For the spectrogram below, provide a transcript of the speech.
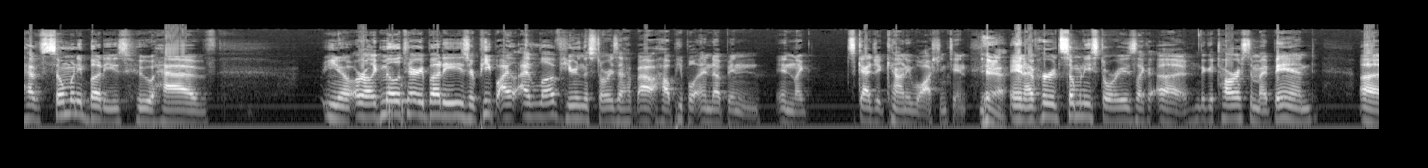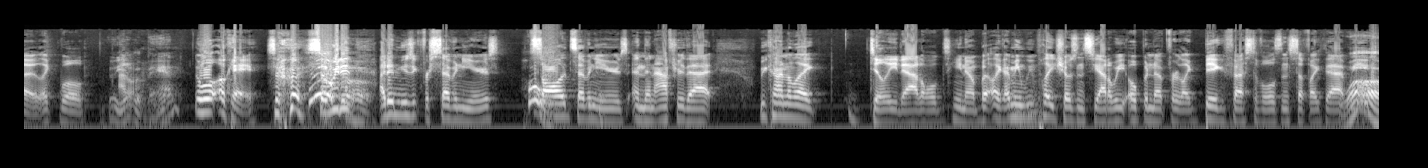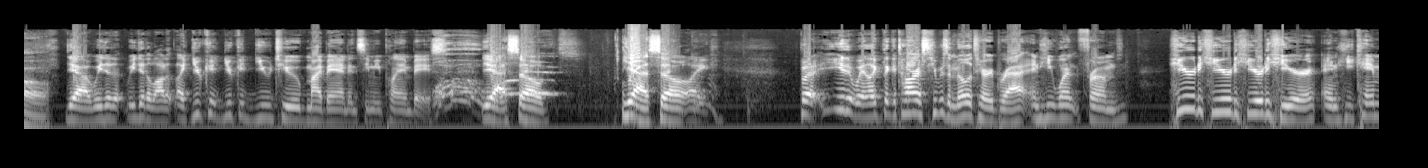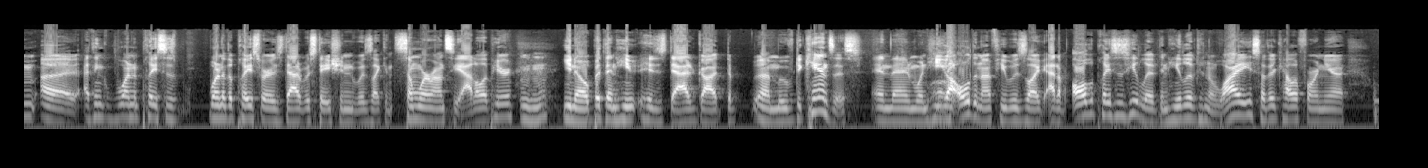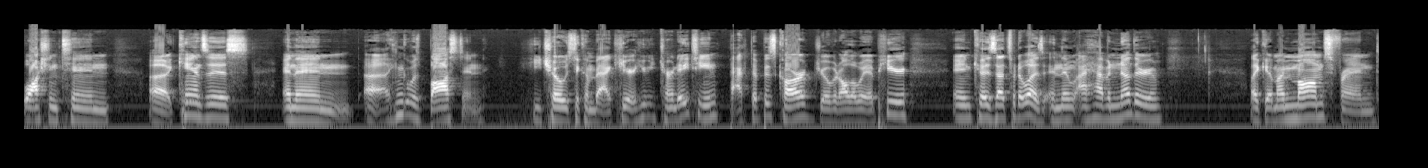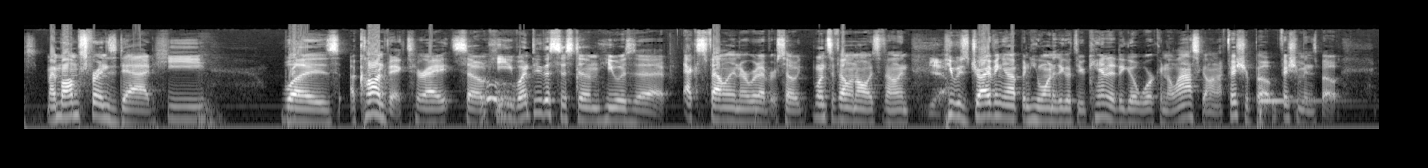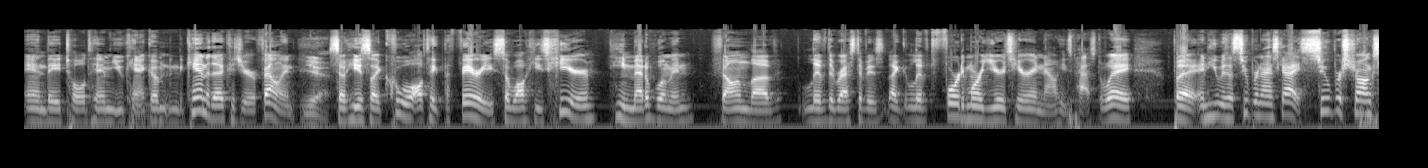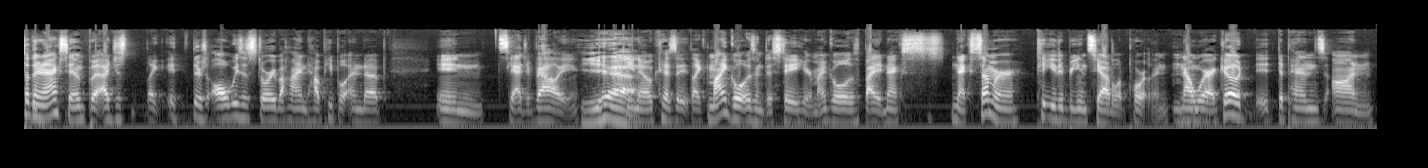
I have so many buddies who have, you know, or like military buddies or people. I, I love hearing the stories about how people end up in in like Skagit County, Washington. Yeah. And I've heard so many stories. Like uh, the guitarist in my band, uh, like well, Ooh, you have a band? Well, okay, so so we did. I did music for seven years, Holy solid seven years, and then after that, we kind of like dilly daddled, you know. But like, I mean, we Mm-hmm. played shows in Seattle. We opened up for like big festivals and stuff like that. We- Whoa. yeah, we did. We did a lot of like you could you could YouTube my band and see me playing bass. Whoa, yeah, so yeah, so like, but either way, like the guitarist, he was a military brat, and he went from here to here to here to here, and he came. Uh, I think one of the places, one of the place where his dad was stationed was like in, somewhere around Seattle up here. Mm-hmm. You know, but then he his dad got to, uh, moved to Kansas, and then when he got old enough, he was like out of all the places he lived, and he lived in Hawaii, Southern California, Washington, uh, Kansas, and then uh, I think it was Boston he chose to come back here. He turned 18, packed up his car, drove it all the way up here, and because that's what it was. And then I have another, like uh, my mom's friend, my mom's friend's dad. He was a convict, right? So he went through the system. He was a ex felon or whatever. So once a felon, always a felon. Yeah. He was driving up and he wanted to go through Canada to go work in Alaska on a fisher boat, fisherman's boat. And they told him you can't go into Canada because you're a felon. Yeah. So he's like, cool, I'll take the ferry. So while he's here, he met a woman, fell in love, lived the rest of his like lived 40 more years here, and now he's passed away. But and he was a super nice guy, super strong Southern accent. But I just like it. There's always a story behind how people end up in Skagit Valley. Yeah. You know, because like my goal isn't to stay here. My goal is by next next summer to either be in Seattle or Portland. Now Mm-hmm. where I go, it depends on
